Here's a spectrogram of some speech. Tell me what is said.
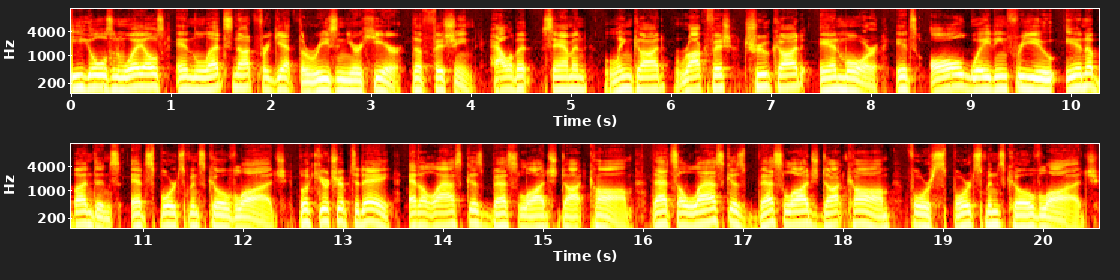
eagles and whales, and let's not forget the reason you're here the fishing halibut, salmon, lingcod, rockfish, true cod, and more. It's all waiting for you in abundance at Sportsman's Cove Lodge. Book your trip today at alaskasbestlodge.com. That's alaskasbestlodge.com for Sportsman's Cove Lodge.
